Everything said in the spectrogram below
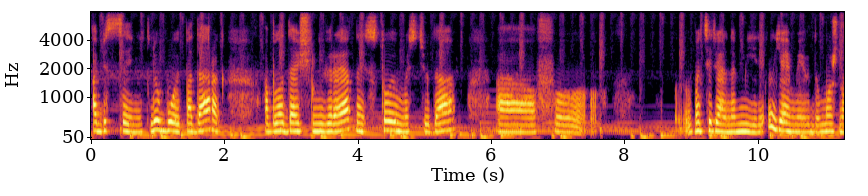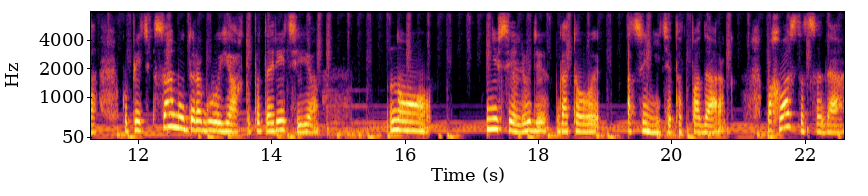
обесценить любой подарок, обладающий невероятной стоимостью да, а, в в материальном мире. Ну, я имею в виду, можно купить самую дорогую яхту, подарить ее, но не все люди готовы оценить этот подарок. Похвастаться, да,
